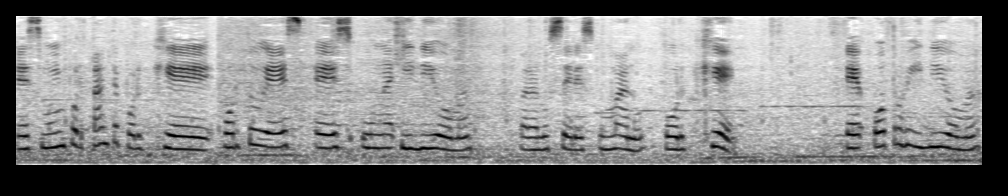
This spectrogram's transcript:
Es muy importante porque portugués es un idioma para los seres humanos, porque otro idioma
